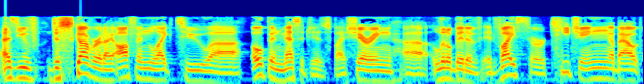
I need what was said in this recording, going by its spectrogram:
As you've discovered, I often like to uh, open messages by sharing uh, a little bit of advice or teaching about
